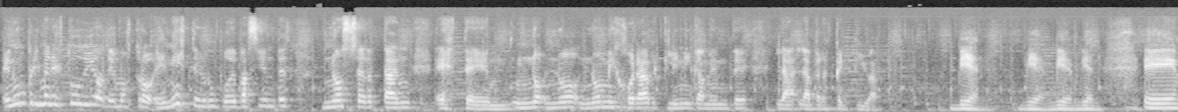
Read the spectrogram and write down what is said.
en un primer estudio demostró en este grupo de pacientes no ser tan, este, no, no, no mejorar clínicamente la, perspectiva. Bien, bien, bien, bien. Eh,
